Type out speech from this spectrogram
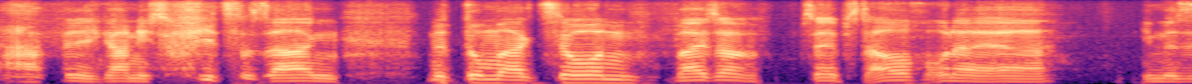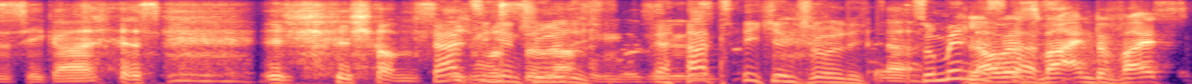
ja, will ich gar nicht so viel zu sagen. Eine dumme Aktion, weiß er selbst auch oder er ihm ist es egal. Ich, ich hab's, er hat sich entschuldigt. Lachen, er hat sich entschuldigt. Ja. Zumindest ich glaube, das. es war ein Beweis,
